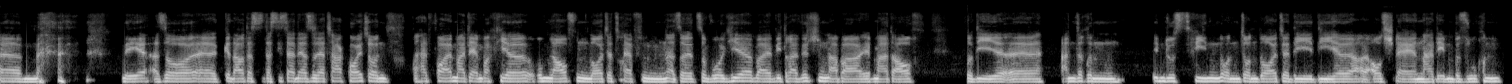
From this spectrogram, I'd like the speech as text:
Ähm, nee, also äh, genau, das, das ist dann ja so der Tag heute und halt vor allem halt einfach hier rumlaufen, Leute treffen. Also jetzt sowohl hier bei V3 Vision, aber eben halt auch so die äh, anderen Industrien und, und Leute, die, die hier ausstellen, halt eben besuchen.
